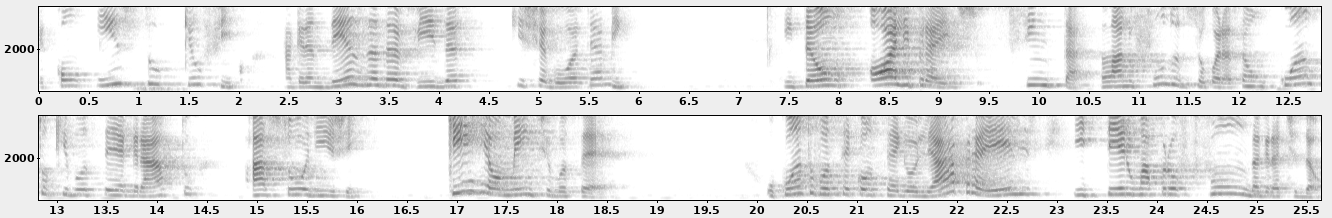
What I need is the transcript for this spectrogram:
É com isto que eu fico. A grandeza da vida que chegou até mim. Então, olhe para isso, sinta lá no fundo do seu coração o quanto que você é grato à sua origem. Quem realmente você é? O quanto você consegue olhar para eles e ter uma profunda gratidão.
